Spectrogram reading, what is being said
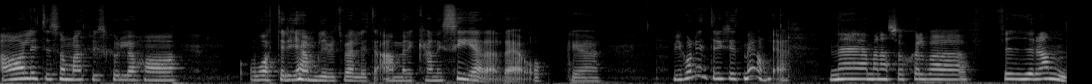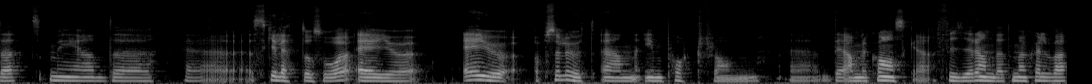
Ja, lite som att vi skulle ha återigen blivit väldigt amerikaniserade och eh, vi håller inte riktigt med om det. Nej, men alltså själva firandet med eh, skelett och så är ju, är ju absolut en import från eh, det amerikanska firandet. Men själva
